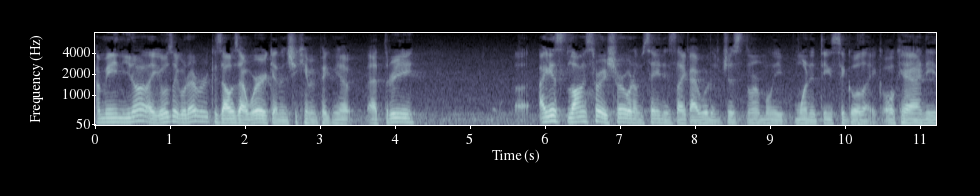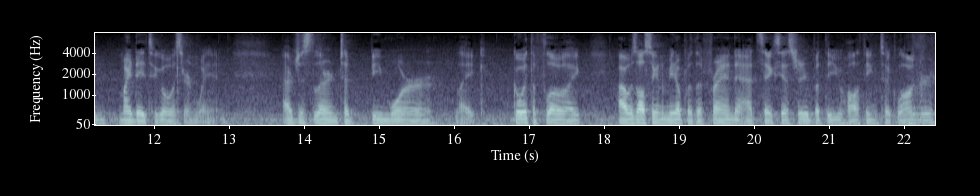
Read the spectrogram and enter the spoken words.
I mean, you know, like it was like whatever because I was at work and then she came and picked me up at 3. I guess long story short what I'm saying is like I would have just normally wanted things to go like okay, I need my day to go a certain way and I've just learned to be more like go with the flow like I was also to meet up with a friend at 6 yesterday, but the U Haul thing took longer.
